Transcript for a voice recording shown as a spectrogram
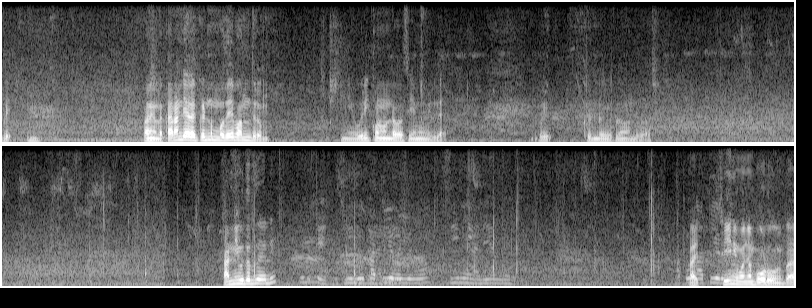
இப்படி. பாருங்க இந்த கரண்டியால் கிண்டும் போதே வந்துடும் நீ உரிக்கணுன்ற அவசியமும் இல்லை. இப்படி கிண்டுக்குள்ளே வந்துடுவார் தண்ணி ஊற்றுறது இல்லை சீனி கொஞ்சம் போடுவோம் இப்போ.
